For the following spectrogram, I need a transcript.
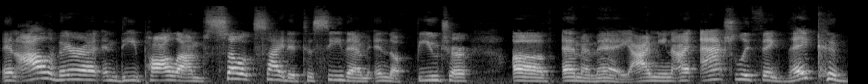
And Oliveira and D. Paula, I'm so excited to see them in the future of MMA. I mean, I actually think they could.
